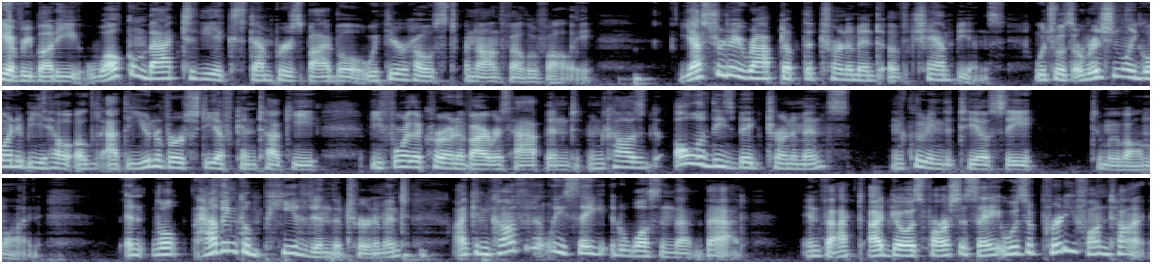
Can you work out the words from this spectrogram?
Hey everybody, welcome back to the Extempers Bible with your host Anand Falufali. Yesterday wrapped up the Tournament of Champions, which was originally going to be held at the University of Kentucky before the coronavirus happened and caused all of these big tournaments, including the TOC, to move online. And well, having competed in the tournament, I can confidently say it wasn't that bad. In fact, I'd go as far as to say it was a pretty fun time.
